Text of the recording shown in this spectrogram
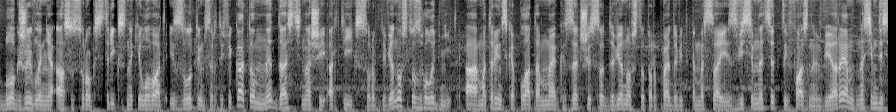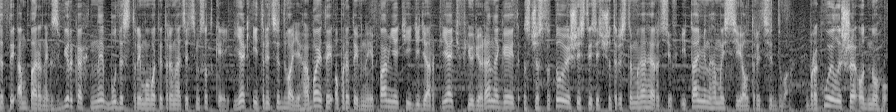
Блок живлення Asus ROG Strix на кВт із золотим сертифікатом не дасть нашій RTX 4090 зголодніти, а материнська плата MEG Z690 торпедо від MSI з 18-фазним VRM на 70 амперних збірках не буде стримувати 13700K, як і 32 ГБ оперативної пам'яті DDR5 Fury Renegade з частотою 6400 МГц і таймінгами CL32. Бракує лише одного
